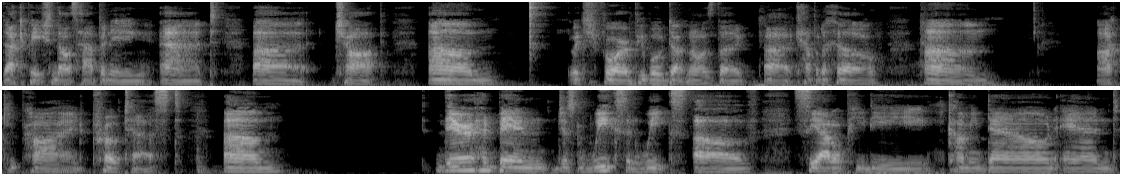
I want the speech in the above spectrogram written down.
the occupation that was happening at uh, CHOP, um, which for people who don't know is the uh, Capitol Hill um, occupied protest. Um, there had been just weeks and weeks of Seattle PD coming down and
